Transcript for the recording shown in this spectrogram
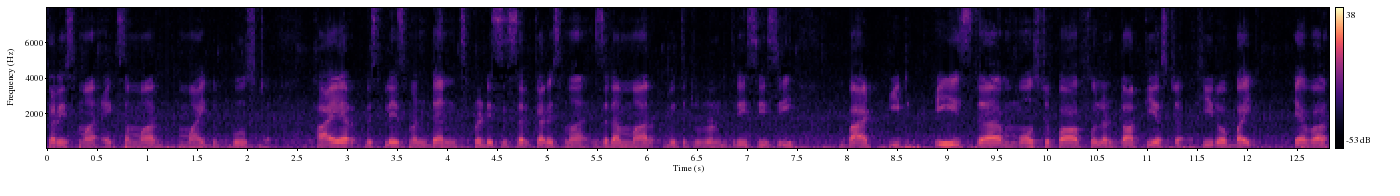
Karizma XMR might boost higher displacement than its predecessor Karizma ZMR with 223cc. but it is the most powerful and torquiest hero bike ever.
